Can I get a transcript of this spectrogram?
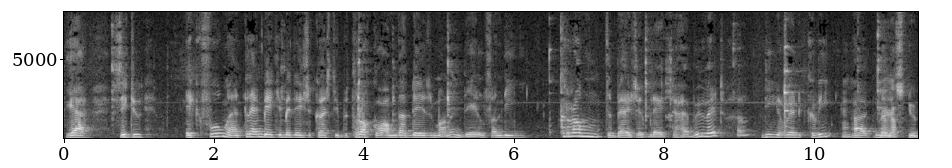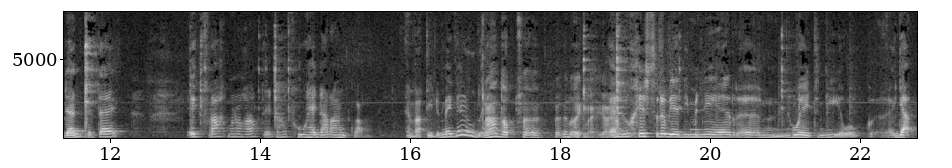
Ja, ziet u, ik voel me een klein beetje bij deze kwestie betrokken... omdat deze man een deel van die kranten bij zich bleek te hebben. U weet wel, die reliquie uit mijn Ja, ja. studententijd. Ik vraag me nog altijd af hoe hij daaraan kwam. En wat hij ermee wilde. Ja, dat eh, herinner ik me. Ja. En hoe gisteren weer die meneer, ehm, hoe heette die ook? Ja,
